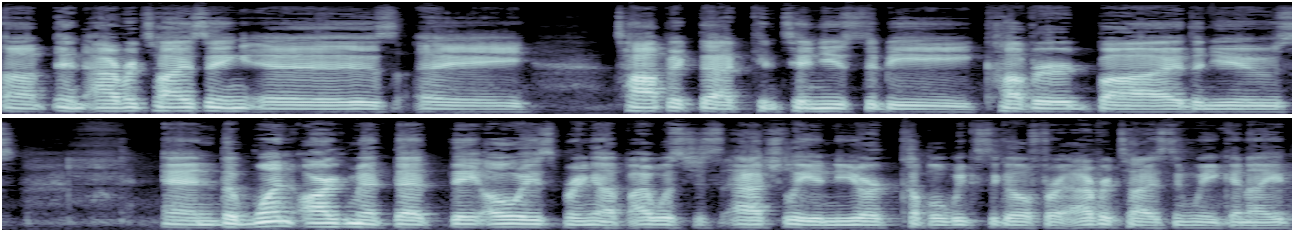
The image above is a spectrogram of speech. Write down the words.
um, in advertising is a topic that continues to be covered by the news. And the one argument that they always bring up, I was just actually in New York a couple weeks ago for Advertising Week, and I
